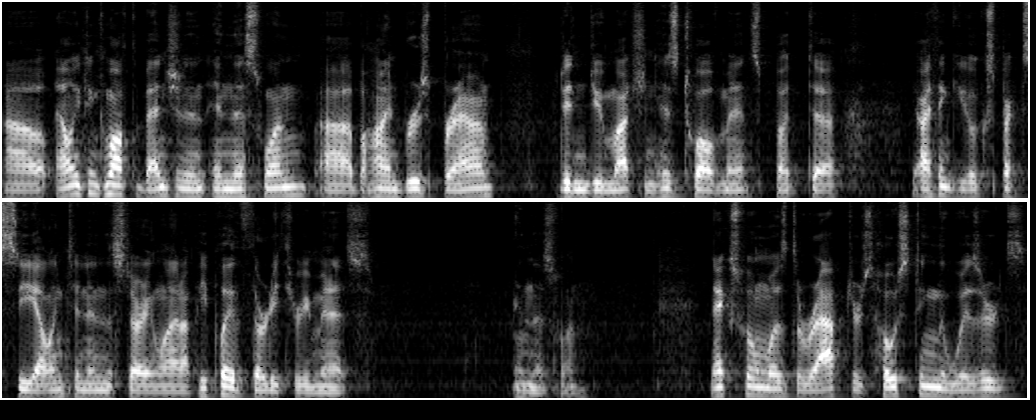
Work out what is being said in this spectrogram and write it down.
Uh, Ellington came off the bench in, in this one uh, behind Bruce Brown, who didn't do much in his 12 minutes, but uh, I think you'll expect to see Ellington in the starting lineup. He played 33 minutes in this one. Next one was the Raptors hosting the Wizards,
